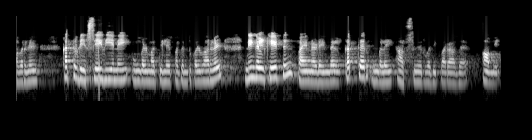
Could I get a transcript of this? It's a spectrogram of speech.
அவர்கள் கர்த்தருடைய செய்தியினை உங்கள் மத்தியிலே பகிர்ந்து கொள்வார்கள். நீங்கள் கேட்டு பயனடைங்கள். கர்த்தர் உங்களை ஆசீர்வதிப்பாராக. ஆமேன்.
